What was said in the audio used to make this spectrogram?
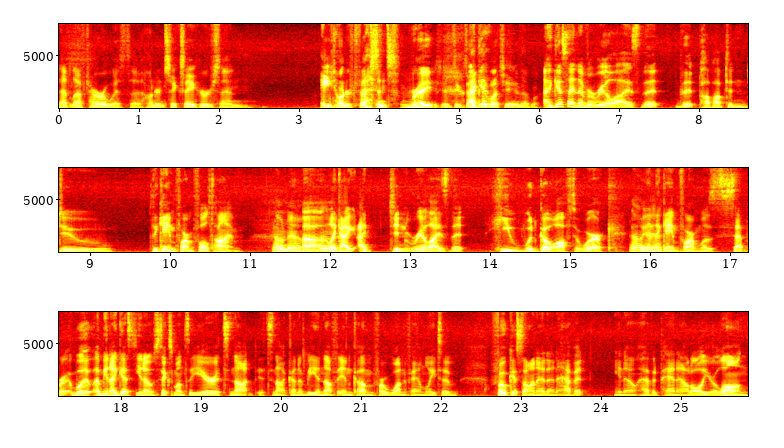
that left her with uh, 106 acres and 800 pheasants. Right. It's exactly get- what you ended up with. I guess I never realized that that Pop Pop didn't do the game farm full time. Oh no! Uh, Oh, like no. I, I didn't realize that he would go off to work Oh, yeah. and the game farm was separate. Well, I mean, I guess you know, six months a year, it's not it's not going to be enough income for one family to focus on it and have it you know have it pan out all year long.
